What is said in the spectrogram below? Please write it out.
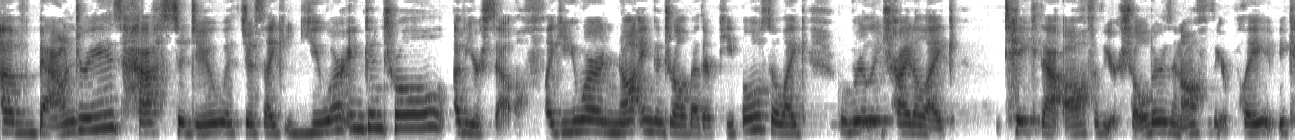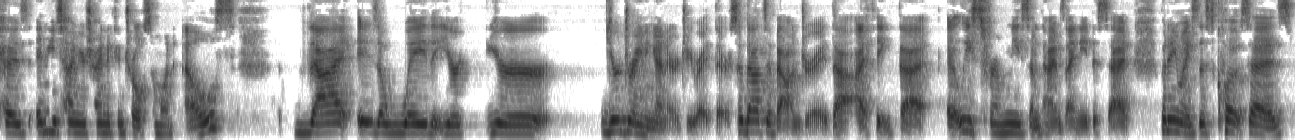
of boundaries has to do with just like you are in control of yourself. Like you are not in control of other people. So like really try to like take that off of your shoulders and off of your plate because anytime you're trying to control someone else that is a way that you're you're you're draining energy right there. So that's a boundary that i think that at least for me sometimes i need to set. But anyways this quote says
